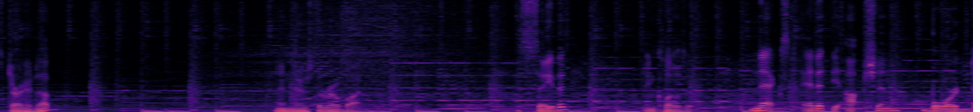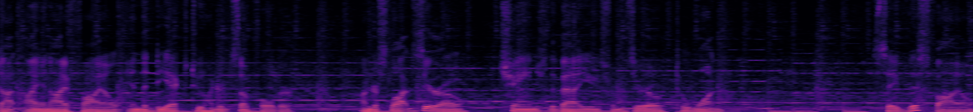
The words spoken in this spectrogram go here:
Start it up. And there's the robot. Save it and close it. Next, edit the option board.ini file in the DX200 subfolder. Under slot 0, change the values from 0 to 1. Save this file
